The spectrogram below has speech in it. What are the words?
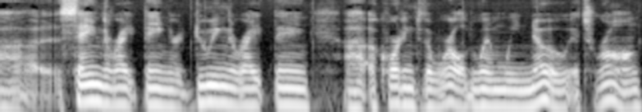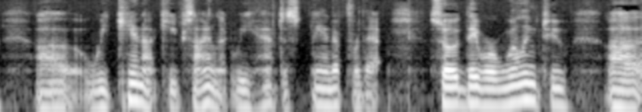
uh, saying the right thing or doing the right thing uh, according to the world when we know it's wrong uh, we cannot keep silent. We have to stand up for that. So they were willing to uh,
